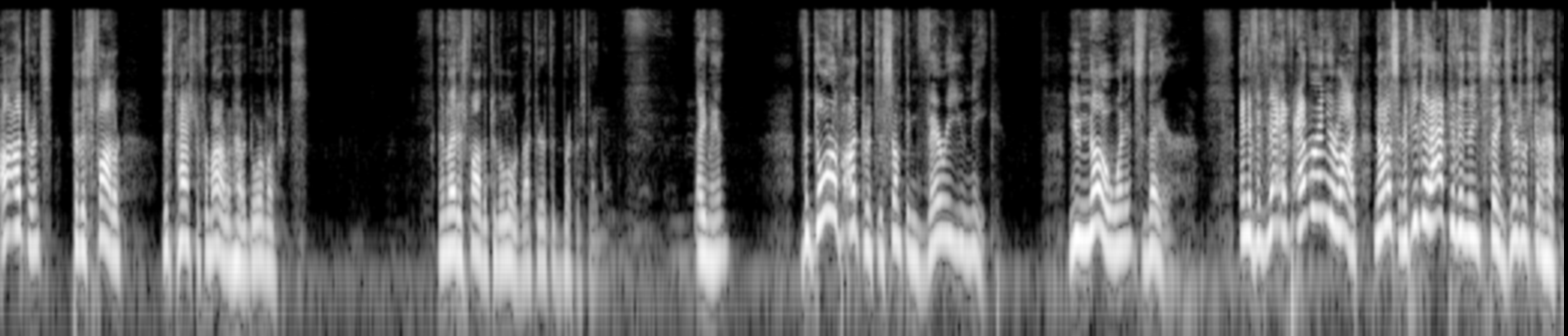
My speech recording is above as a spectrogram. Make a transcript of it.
utterance to this father, this pastor from Ireland had a door of utterance and led his father to the Lord right there at the breakfast table. Amen. The door of utterance is something very unique. You know when it's there. And if, if, if, ever in your life, now listen, if you get active in these things, here's what's going to happen.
